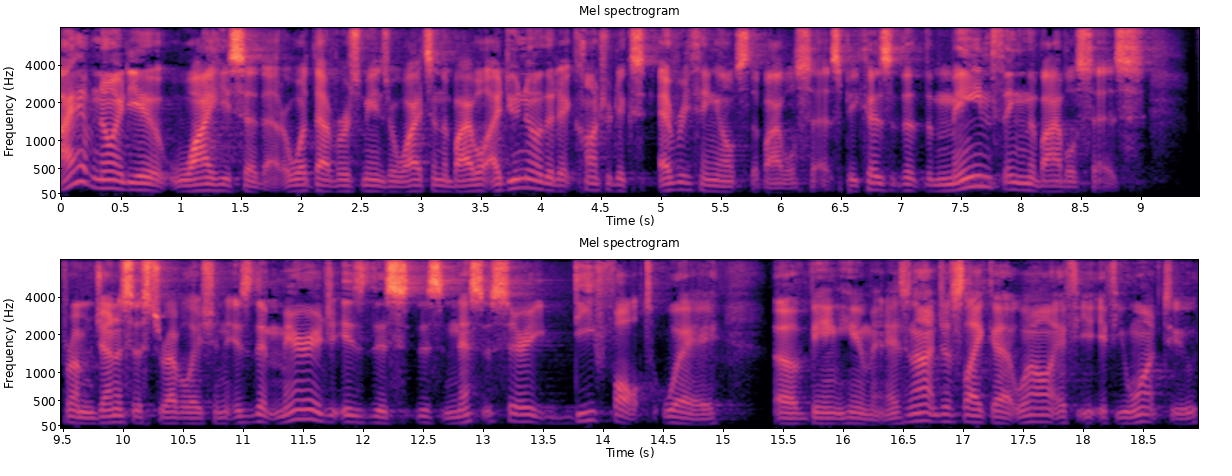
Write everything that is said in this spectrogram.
I have no idea why he said that or what that verse means or why it's in the Bible. I do know that it contradicts everything else the Bible says because the, the main thing the Bible says from Genesis to Revelation is that marriage is this, this necessary default way of being human. It's not just like, a, well, if you, if you want to,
